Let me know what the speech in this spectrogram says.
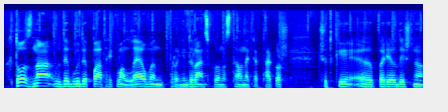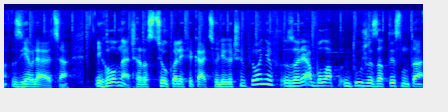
Хто зна, де буде Патрік Ван Левен, про нідерландського наставника також чутки е, періодично з'являються. І головне, через цю кваліфікацію Ліги Чемпіонів зоря була б дуже затиснута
